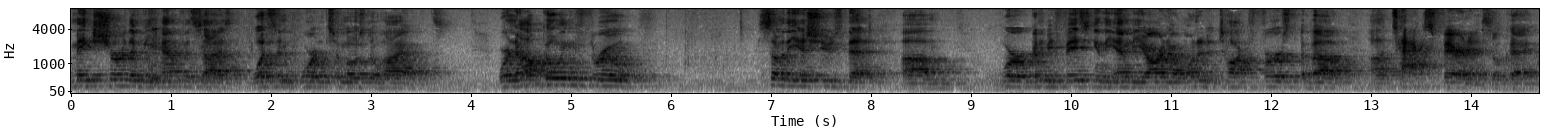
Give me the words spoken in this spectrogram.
make sure that we emphasize what's important to most Ohioans. We're now going through some of the issues that um, we're going to be facing in the MBR, and I wanted to talk first about uh, tax fairness, okay?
